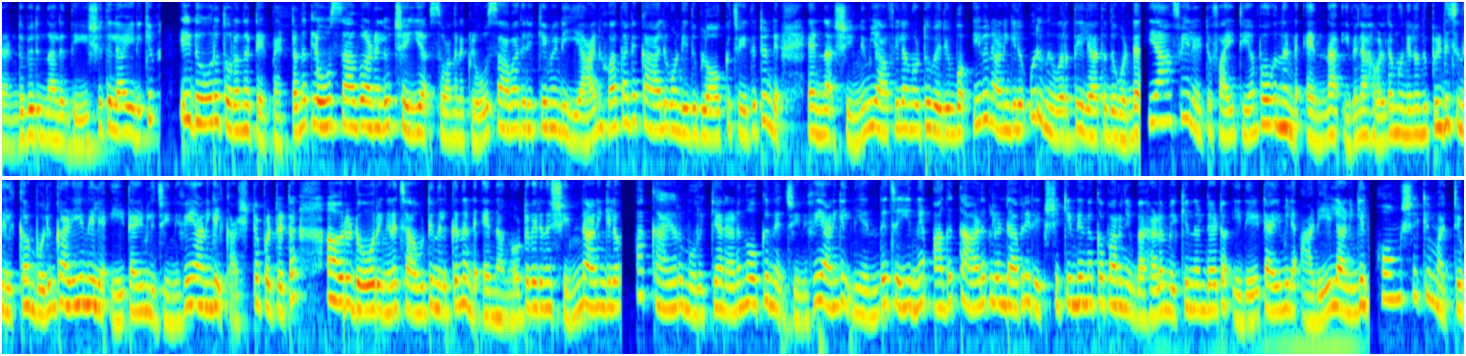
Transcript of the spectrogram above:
രണ്ടുപേരും നല്ല ദേഷ്യത്തിലായിരിക്കും. ഈ ഡോറ് തുറന്നിട്ടെ പെട്ടെന്ന് ക്ലോസ് ആവുകയാണല്ലോ ചെയ്യുക. സോ അങ്ങനെ ക്ലോസ് ആവാതിരിക്കാൻ വേണ്ടി യാൻഹുവ തന്റെ കാലുകൊണ്ട് ഇത് ബ്ലോക്ക് ചെയ്തിട്ടുണ്ട്. എന്നാൽ ഷിന്നും യാഫിൽ അങ്ങോട്ട് വരുമ്പോൾ ഇവനാണെങ്കിൽ ഒരു നിവൃത്തിയില്ലാത്തത് കൊണ്ട് യാഫയിലായിട്ട് ഫൈറ്റ് ചെയ്യാൻ പോകുന്നുണ്ട്. എന്നാൽ ഇവൻ അവളുടെ മുന്നിൽ ഒന്ന് പിടിച്ചു നിൽക്കാൻ പോലും കഴിയുന്നില്ല. ഈ ടൈമിൽ ജിൻഹയാണെങ്കിൽ കഷ്ടപ്പെട്ടിട്ട് ആ ഒരു ഡോർ ഇങ്ങനെ ചവിട്ടി നിൽക്കുന്നുണ്ട്. എന്നാൽ അങ്ങോട്ട് വരുന്ന ഷിന്നാണെങ്കിലോ ആ കയർ മുറിക്കാനാണ് നോക്കുന്നത്. ജിൻഹയാണെങ്കിൽ നീ എന്താ ചെയ്യുന്നത് അകത്ത് ആളുകളുണ്ട് അവരെ രക്ഷിക്കേണ്ടെന്നൊക്കെ പറഞ്ഞു. ബഹളം വെക്കുന്നുണ്ട് കേട്ടോ. ഇതേ ടൈമിൽ അടിയിലാണെങ്കിൽ ഹോങ്ഷയ്ക്കും മറ്റും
